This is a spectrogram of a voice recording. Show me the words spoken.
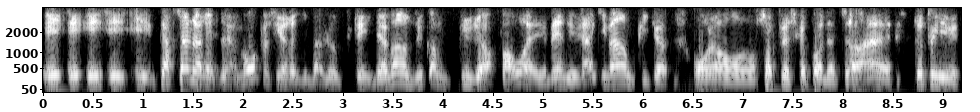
et, et, et, et personne n'aurait dit un mot parce qu'il aurait dit, ben là, écoutez, il a vendu comme plusieurs fonds, il y a bien des gens qui vendent, puis qu'on on, on s'offusque pas de ça. Hein. Tous les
